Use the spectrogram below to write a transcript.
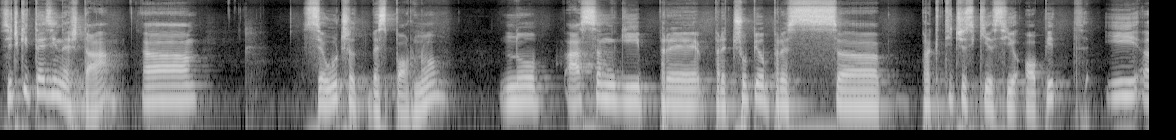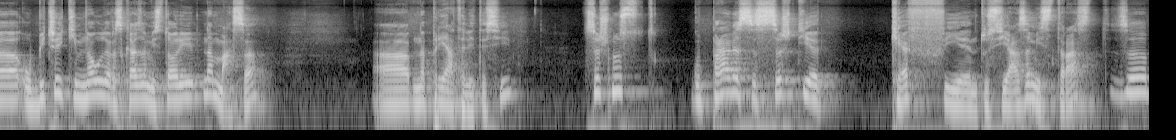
всички тези неща а, се учат безспорно, но аз съм ги пре, пречупил през а, практическия си опит и а, обичайки много да разказвам истории на маса, а, на приятелите си, всъщност го правя със същия кеф и ентусиазъм и страст за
